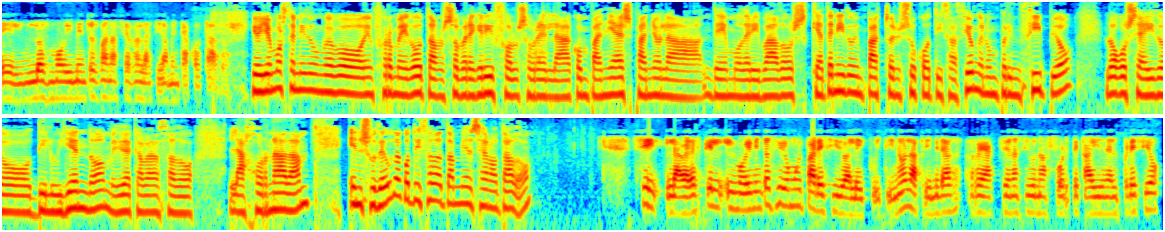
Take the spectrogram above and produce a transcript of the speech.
los movimientos van a ser relativamente acotados. Y hoy hemos tenido un nuevo informe Gotham sobre Grifols, sobre la compañía española de hemoderivados, que ha tenido impacto en su cotización en un principio, luego se ha ido diluyendo a medida que ha avanzado la jornada. En su deuda cotizada también se ha notado. Sí, la verdad es que el, movimiento ha sido muy parecido al equity, ¿no? La primera reacción ha sido una fuerte caída en el precio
